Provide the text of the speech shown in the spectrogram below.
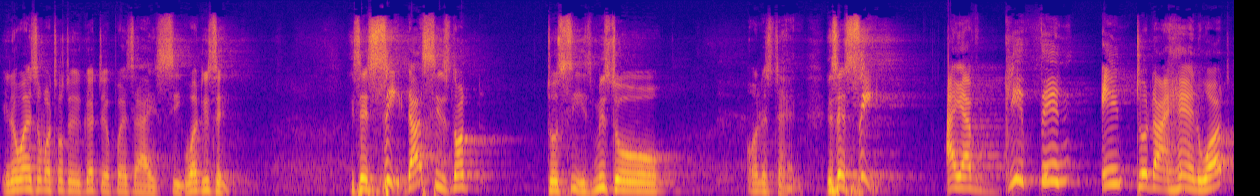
You know, when someone talks to you, you get to a point say, I see. What do you say? He says, see. That see is not to see, it means to understand. He says, see, I have given into thy hand what?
